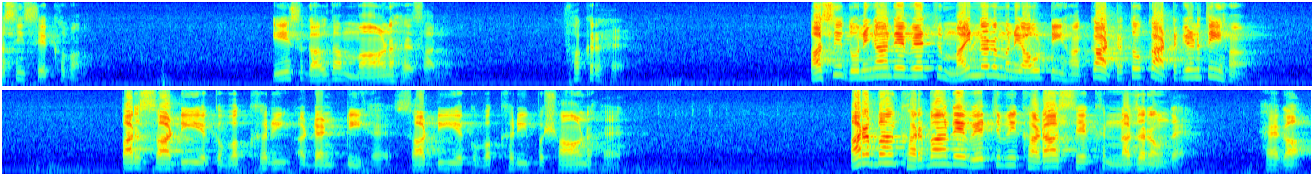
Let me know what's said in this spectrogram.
ਅਸੀਂ ਸਿੱਖ ਵਾਂ। ਇਸ ਗੱਲ ਦਾ ਮਾਣ ਹੈ ਸਾਨੂੰ, ਫਖਰ ਹੈ। ਅਸੀਂ ਦੁਨੀਆ ਦੇ ਵਿੱਚ ਮਾਈਨਰ ਮਨਿਆਉਟੀ ਹਾਂ, ਘੱਟ ਤੋਂ ਘੱਟ ਗਿਣਤੀ ਹਾਂ। ਪਰ ਸਾਡੀ ਇੱਕ ਵੱਖਰੀ ਆਇਡੈਂਟੀ ਹੈ, ਸਾਡੀ ਇੱਕ ਵੱਖਰੀ ਪਛਾਣ ਹੈ। ਅਰਬਾਂ ਖਰਬਾਂ ਦੇ ਵਿੱਚ ਵੀ ਖੜਾ ਸਿੱਖ ਨਜ਼ਰ ਆਉਂਦਾ ਹੈਗਾ।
